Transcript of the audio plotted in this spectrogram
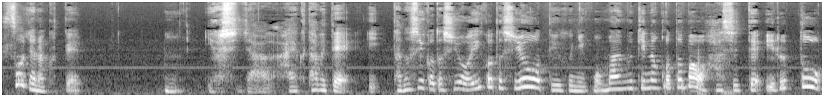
そうじゃなくて、うん、よしじゃあ早く食べて楽しいことしよういいことしようっていうふうにこう前向きな言葉を発していると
